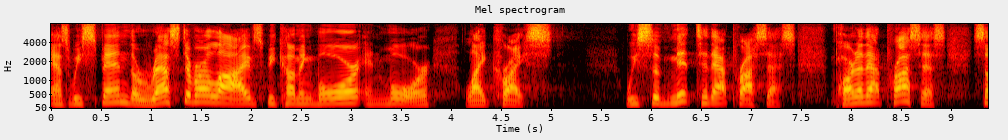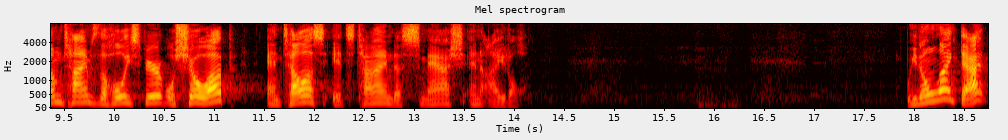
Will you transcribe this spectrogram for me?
as we spend the rest of our lives becoming more and more like Christ. We submit to that process. Part of that process, sometimes the Holy Spirit will show up and tell us it's time to smash an idol. We don't like that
